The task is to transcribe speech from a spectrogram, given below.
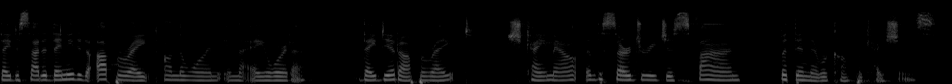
They decided they needed to operate on the one in the aorta. They did operate. She came out of the surgery just fine, but then there were complications.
